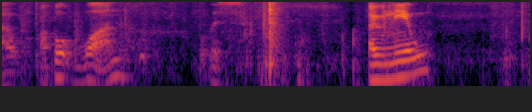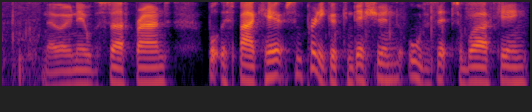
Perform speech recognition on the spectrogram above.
Well, I bought one. Bought this O'Neill. No, O'Neill, the surf brand. Bought this bag here. It's in pretty good condition. All the zips are working.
